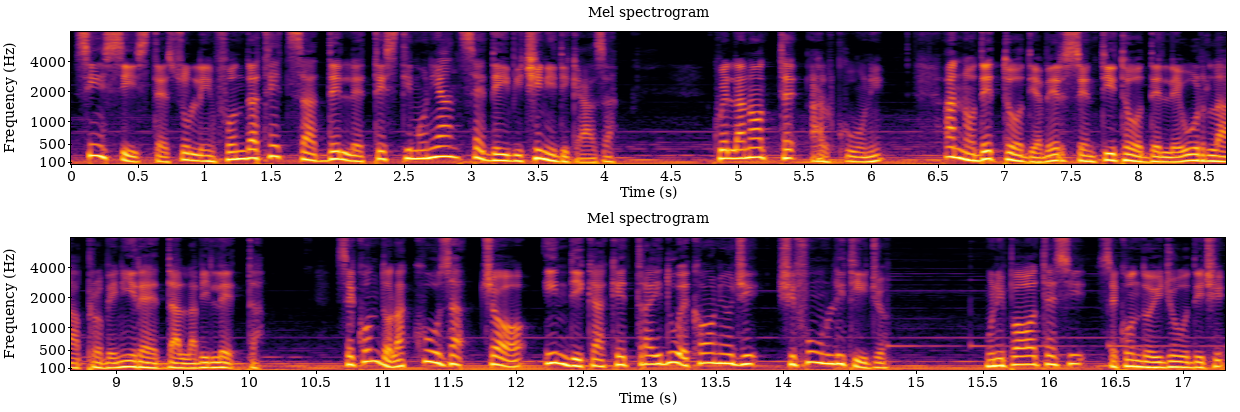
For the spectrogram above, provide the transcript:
si insiste sull'infondatezza delle testimonianze dei vicini di casa. Quella notte alcuni hanno detto di aver sentito delle urla provenire dalla villetta. Secondo l'accusa, ciò indica che tra i due coniugi ci fu un litigio. Un'ipotesi, secondo i giudici,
